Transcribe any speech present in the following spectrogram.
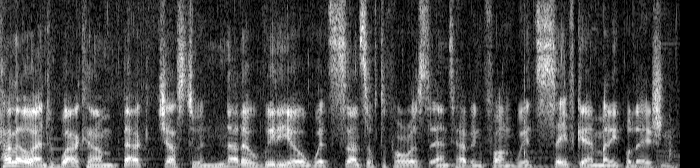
Hello and welcome back just to another video with Sons of the Forest and having fun with save game manipulation.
